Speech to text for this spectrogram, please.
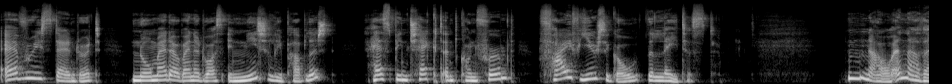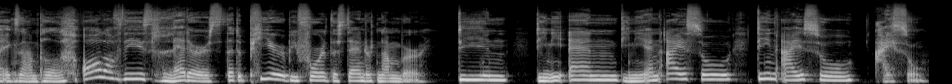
every standard, no matter when it was initially published, has been checked and confirmed five years ago, the latest. Now, another example. All of these letters that appear before the standard number DIN, DIN EN, DIN EN ISO, DIN ISO, ISO.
